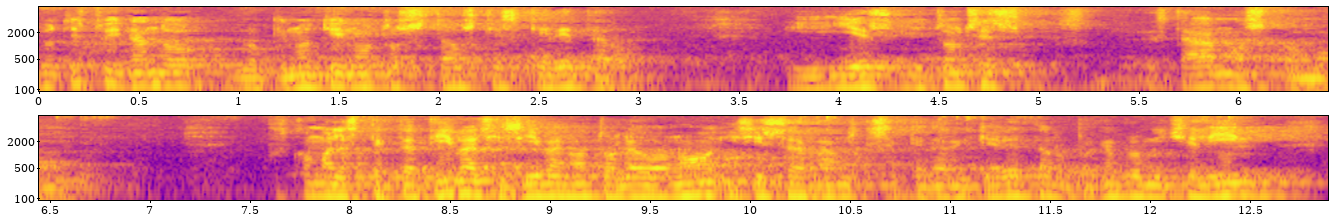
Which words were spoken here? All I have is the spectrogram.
Yo te estoy dando lo que no tienen otros estados, que es Querétaro. Y, es, entonces pues, estábamos como, pues, como a la expectativa si se iba a otro lado o no, y si cerramos que se quedara en Querétaro. Por ejemplo, Michelin,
